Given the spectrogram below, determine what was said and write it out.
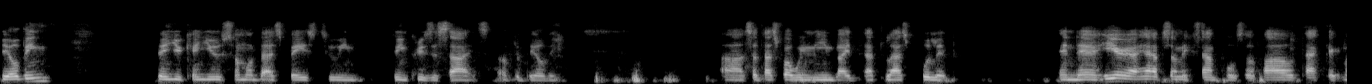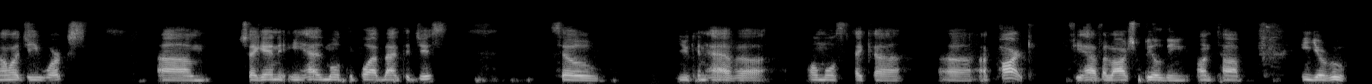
building, then you can use some of that space to, in, to increase the size of the building. Uh, so that's what we mean by that last bullet. And uh, here I have some examples of how that technology works. Um, so again, it has multiple advantages. So you can have a, almost like a, a, a park if you have a large building on top in your roof.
